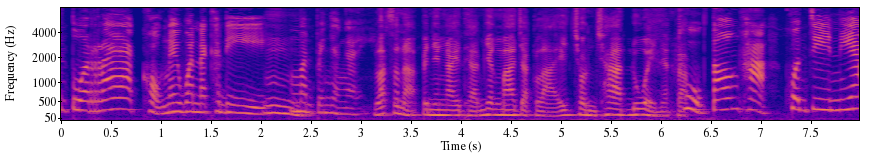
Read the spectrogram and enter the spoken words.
นตัวแรกของในวรรณคดีอืมมันเป็นยังไง ลักษณะเป็นยังไงแถมยังมาจากหลายชนชาติด้วยนะครับ ถูกต้องค่ะ คนจีนเนี่ย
